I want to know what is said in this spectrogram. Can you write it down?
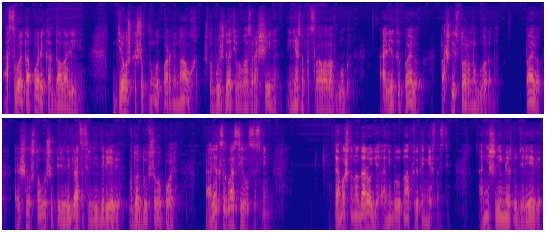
а свой топорик отдал Алине. Девушка шепнула парню на ухо, что будет ждать его возвращения, и нежно поцеловала в губы. Олег и Павел пошли в сторону города. Павел решил, что лучше передвигаться среди деревьев вдоль бывшего поля. Олег согласился с ним, потому что на дороге они будут на открытой местности. Они шли между деревьев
